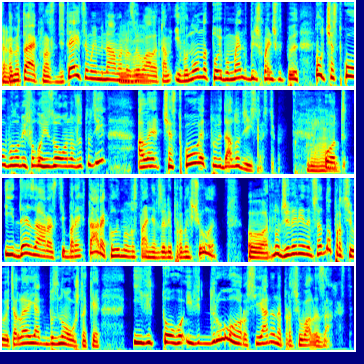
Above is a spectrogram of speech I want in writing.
Пам'ятаю, як нас дітей цими іменами угу. називали там, і воно на той момент більш-менш відповідало. Ну, частково було міфологізовано вже тоді, але частково відповідало дійсності. Угу. От і де зараз ті Бар'єктари, коли ми востаннє взагалі про них чули? От, Ну, Джевеліни все одно працюють, але якби знову ж таки, і від того, і від другого росіяни не працювали захист.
